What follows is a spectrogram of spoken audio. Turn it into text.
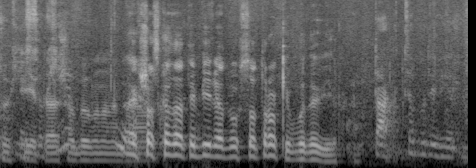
Сухі, та, щоб воно не Ну, Якщо сказати біля 200 років, буде вірно. Так, це буде вірно.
